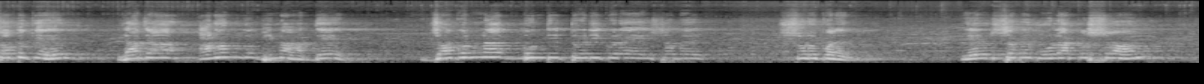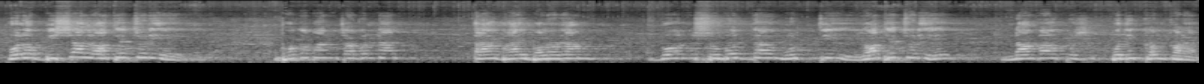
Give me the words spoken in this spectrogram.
শতকে রাজা আনন্দ ভীমা দেব জগন্নাথ মন্দির তৈরি করে এইসবে শুরু করেন। এই উৎসবের মূল আকর্ষণ হলো বিশাল রথে চড়িয়ে ভগবান জগন্নাথ তার ভাই বলরাম, বোন সুভদ্রা মূর্তি রথে চড়িয়ে নগর প্রদীক্ষণ করেন।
